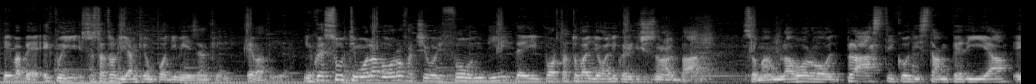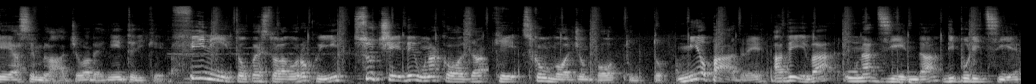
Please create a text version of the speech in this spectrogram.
e vabbè e qui sono stato lì anche un po' di mesi anche lì e va bene. In quest'ultimo lavoro facevo i fondi dei portatovaglioli, quelli che ci sono al bar insomma un lavoro plastico di stamperia e assemblaggio vabbè niente di che. Finito questo lavoro qui succede una cosa che sconvolge un po' tutto. Mio padre aveva un'azienda di pulizie.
